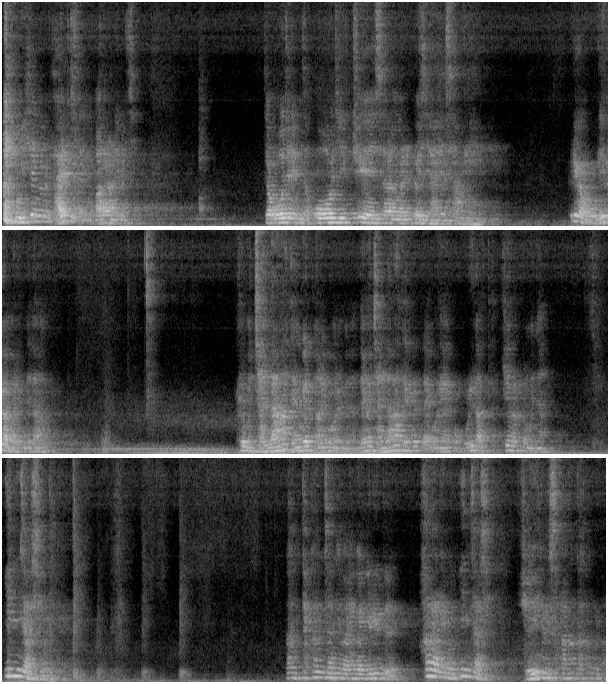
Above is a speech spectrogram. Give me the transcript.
우리 생각을 다할수 있다니까 말을 안 해야지. 자 5절입니다. 오직 주의 사랑을 의지하여 사오니 그러니까 우리가 말입니다. 그뭐 잘나가 되는 것도 아니고 말입니다. 내가 잘나가 된것 때문에 아니고 우리가 기억할 건 뭐냐 인자심을 난 택한 자녀가 아닌가 이런데 하나님은 인자심 죄인을 사랑한다 합니다.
